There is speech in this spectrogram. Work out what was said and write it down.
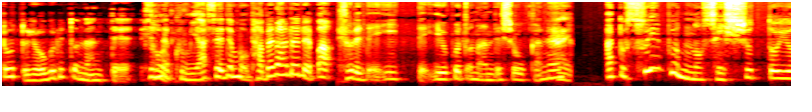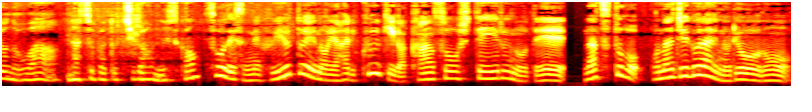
豆とヨーグルトなんて変な組み合わせでも食べられればそれでいいっていうことなんでしょうかね。はいあと水分の摂取というのは夏場と違うんですか？そうですね。冬というのはやはり空気が乾燥しているので、夏と同じぐらいの量の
